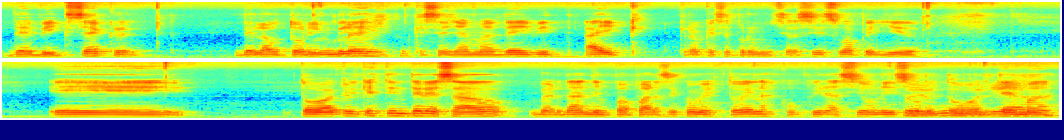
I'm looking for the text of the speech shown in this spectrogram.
de Big Secret, del autor inglés que se llama David Icke, creo que se pronuncia así su apellido. Eh, todo aquel que esté interesado, ¿verdad?, en empaparse con esto de las conspiraciones y sobre todo el tema,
